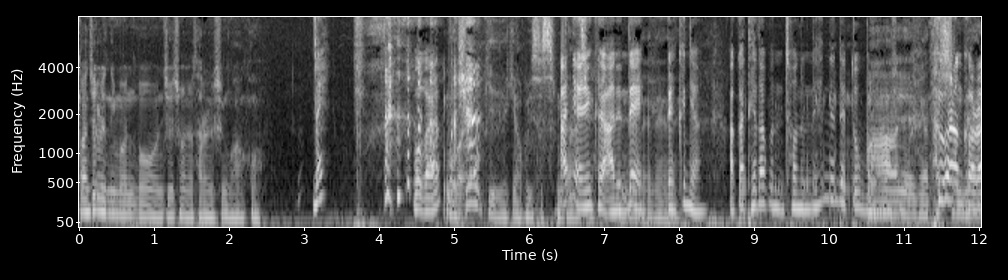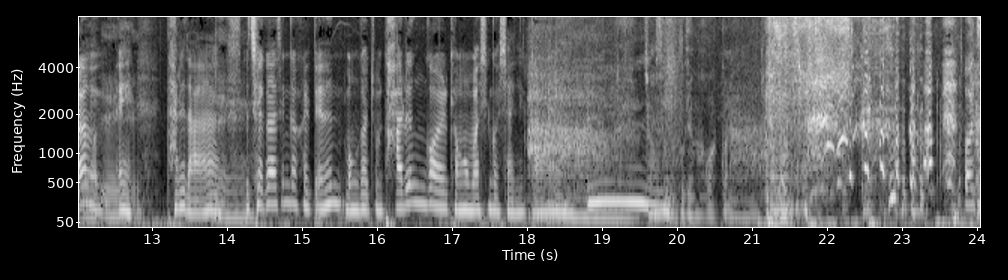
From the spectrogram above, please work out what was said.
안젤라님은 뭐 이제 전혀 다르신 거 같고 네? 뭐가요? 네, 시오키 얘기하고 있었습니다. 아니, 아니. 그 아는데. 네네네. 네, 그냥. 아까 대답은 저는 했는데 또 뭐. 아, 예, 그거랑 그거랑, 예, 예. 다르다. 네. 제가 생각할 때는 뭔가 좀 다른 걸 경험하신 것이 아닐까. 아, 음. 구경하고 왔구나. 뭐지?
